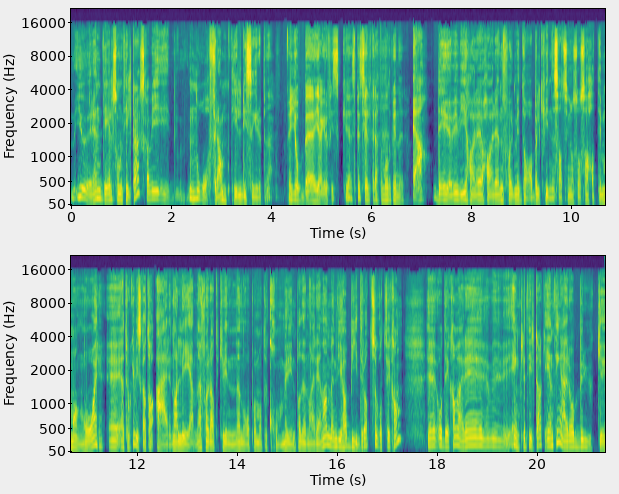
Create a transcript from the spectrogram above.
gjøre en del sånne tiltak skal vi nå fram til disse gruppene. Jobber Jeger og Fisk spesielt rettet mot kvinner? Ja, det gjør vi. Vi har, har, en formidabel kvinnesatsing hos oss har hatt i mange år. Eh, jeg tror ikke vi skal ta æren alene for at kvinnene nå på en måte kommer inn på denne arenaen, men vi har bidratt så godt vi kan. Eh, og det kan være eh, enkle tiltak. Én ting er å bruke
